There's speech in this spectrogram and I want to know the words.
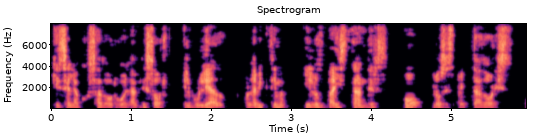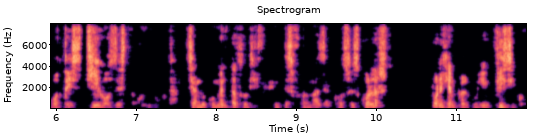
que es el acosador o el agresor, el bulleado, o la víctima, y los bystanders o los espectadores o testigos de esta conducta. Se han documentado diferentes formas de acoso escolar. Por ejemplo, el bullying físico,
